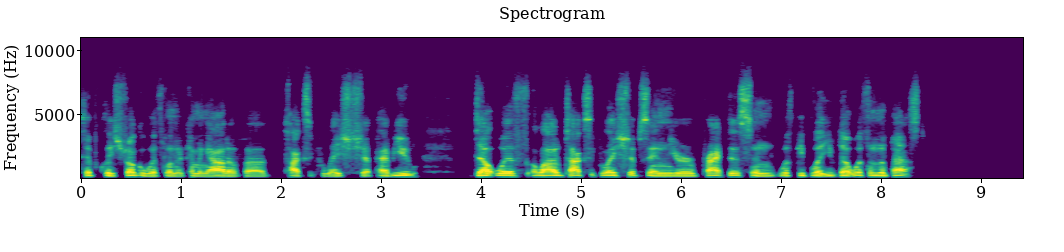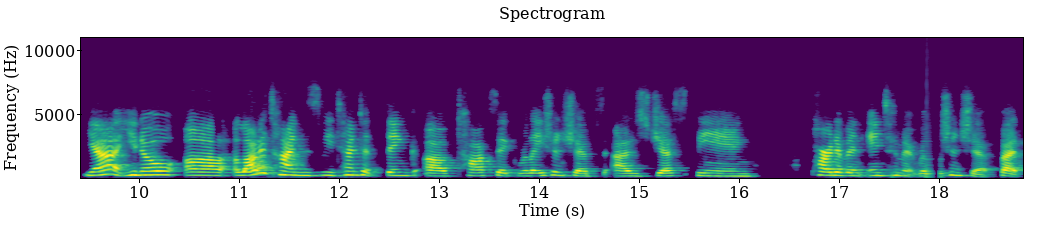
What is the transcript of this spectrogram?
typically struggle with when they're coming out of a toxic relationship. Have you dealt with a lot of toxic relationships in your practice and with people that you've dealt with in the past? Yeah, you know, uh, a lot of times we tend to think of toxic relationships as just being part of an intimate relationship, but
